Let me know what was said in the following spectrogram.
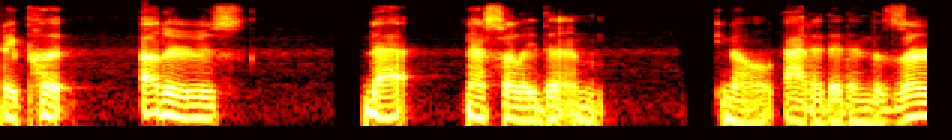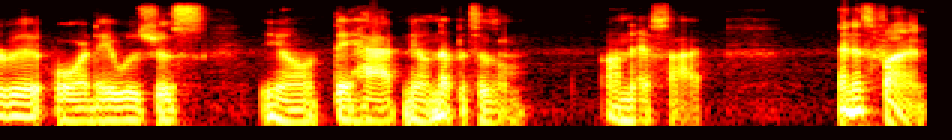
they put others that necessarily didn't, you know, either they didn't deserve it or they was just, you know, they had you know nepotism on their side, and it's fine.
